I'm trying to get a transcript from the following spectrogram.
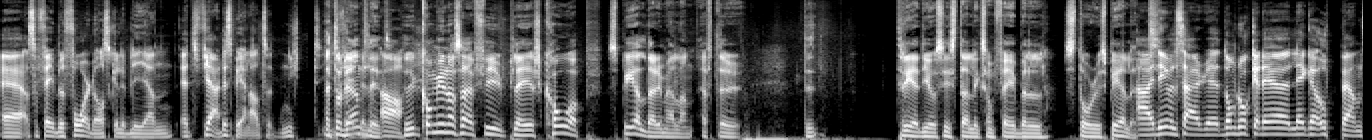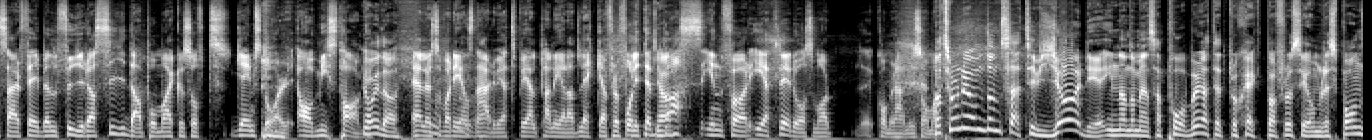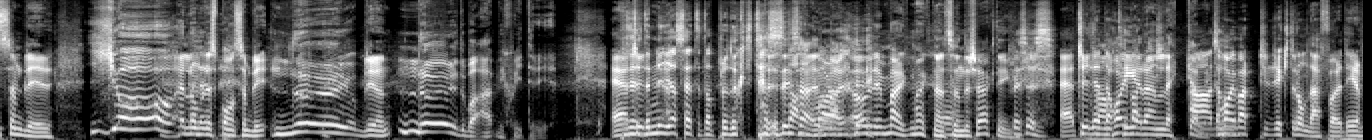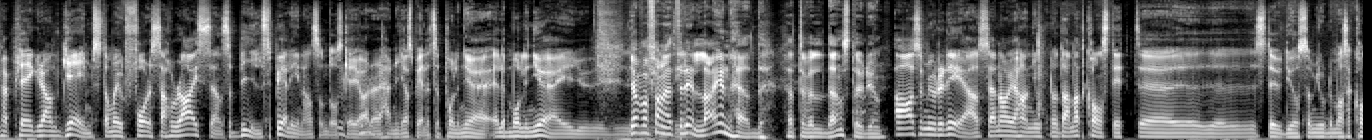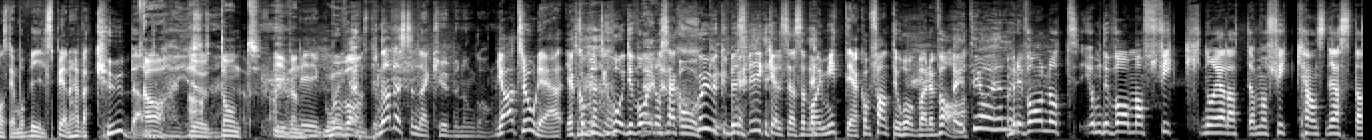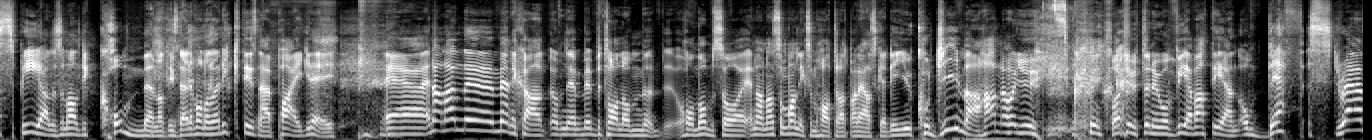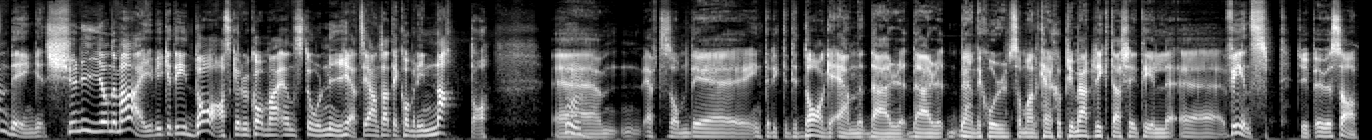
Eh, alltså Fable 4 då skulle bli en, ett fjärde spel, alltså ett nytt. Ett ordentligt. Ja. Det kommer ju någon så här fyrplayers co-op-spel däremellan efter det tredje och sista liksom Fable Story-spelet. Nej, det är väl så här, de råkade lägga upp en så här Fable 4-sida på Microsoft Game Store av misstag. Oj då. Eller så var det en sån här, du vet, välplanerad läcka för att få lite Ja. buzz inför E3 då som har, kommer här nu i sommar. Vad tror ni om de så här, typ gör det innan de ens har påbörjat ett projekt bara för att se om responsen blir ja eller om responsen blir nej och blir en nej, då bara äh, vi skiter i det. Eh, Precis, det nya sättet att Det är, produkttesta. så här, bara. ja, det är mark- marknadsundersökning. Precis. Eh, tydligen, det har ju Hantera varit, en läcka, Ja, det liksom. har ju varit rykten om det här förut. Det är de här Playground Games. De har gjort Forza Horizon, så bilspel innan som då ska göra det här nya spelet. Så Molyneux, eller Molyneux är ju... Ja, vad fan hette det? Lionhead hette väl den studion? Ja, som gjorde det. ja. Sen har ju han gjort något annat konstigt eh, studio som gjorde massa konstiga mobilspel. Den här jävla kuben. Ja, gud, don't even move on. Öppnades den där kuben någon gång? Jag tror det. Jag kommer inte ihåg, det var ju någon sån här sjuk besvikelse som var i mitten. Jag kommer fan inte ihåg vad det var. Inte jag heller. Men det var något, om det var man fick något jävla, man fick hans nästa spel som aldrig kom eller någonting sånt där. Det var någon riktig sån här pajgrej. Eh, en annan eh, människa, om jag betalar om honom, så en annan som man liksom hatar att man älskar, det är ju Kojima. Han har ju varit ute nu och vevat igen om Death Stranding. 29 maj, vilket är idag, ska det komma en stor nyhet. Så jag antar att det kommer i natt då. Mm. Ehm, eftersom det inte riktigt är dag än där, där människor som man kanske primärt riktar sig till eh, finns, typ USA.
